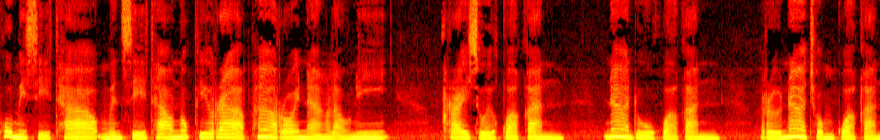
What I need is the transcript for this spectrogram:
ผู้มีสีเท้าเหมือนสีเท้านกพิราบห้าร้อยนางเหล่านี้ ใครสวยกว่ากัน น่าดูกว่ากัน หรือน่าชมกว่ากัน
